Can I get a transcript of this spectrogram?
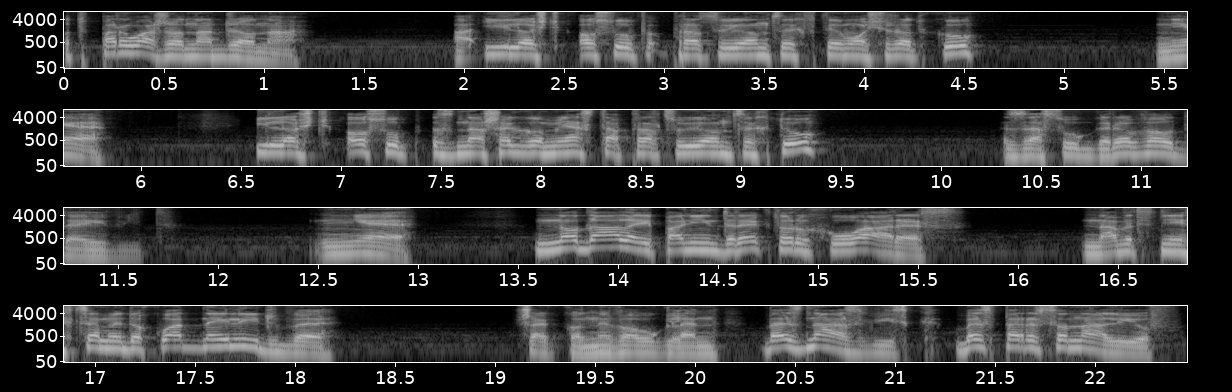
odparła żona Johna. A ilość osób pracujących w tym ośrodku? Nie. Ilość osób z naszego miasta pracujących tu? Zasugerował David. Nie. No dalej, pani dyrektor Juarez. Nawet nie chcemy dokładnej liczby. Przekonywał Glenn. Bez nazwisk, bez personaliów.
